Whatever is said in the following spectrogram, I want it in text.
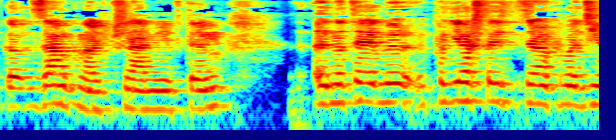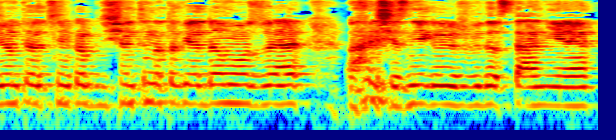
go zamknąć przynajmniej w tym. E, no to jakby, ponieważ to jest chyba dziewiąty odcinek albo dziesiąty, no to wiadomo, że on się z niego już wydostanie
